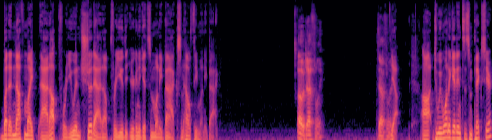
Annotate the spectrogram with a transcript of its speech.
but enough might add up for you and should add up for you that you're going to get some money back, some healthy money back. Oh, definitely, definitely. Yeah. Uh, do we want to get into some picks here?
